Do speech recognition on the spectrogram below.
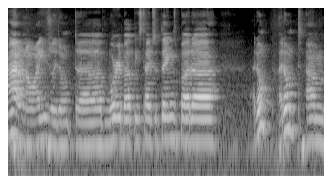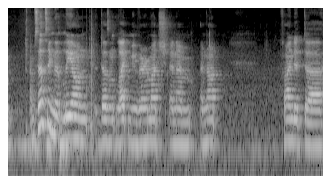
I don't know. I usually don't uh, worry about these types of things, but uh, I don't. I don't. Um, I'm sensing that Leon doesn't like me very much, and I'm. I'm not. Find it. Uh,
